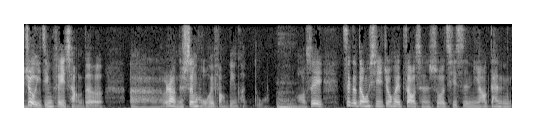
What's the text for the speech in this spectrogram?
就已经非常的。呃，让你的生活会方便很多，嗯，好、哦，所以这个东西就会造成说，其实你要看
